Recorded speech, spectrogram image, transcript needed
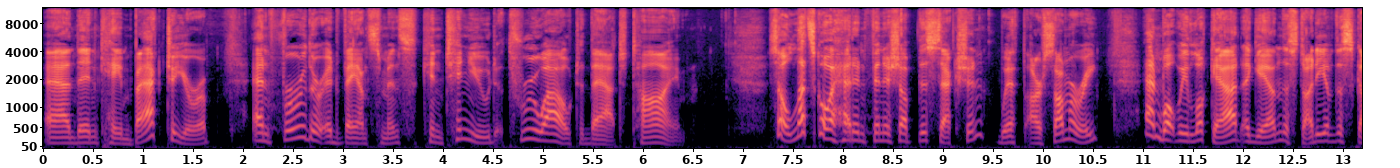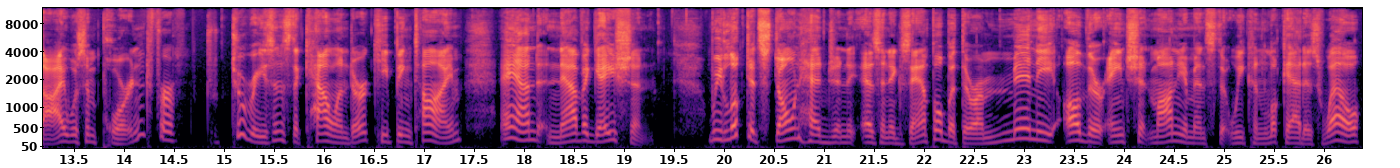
and then came back to Europe and further advancements continued throughout that time. So let's go ahead and finish up this section with our summary. And what we look at again, the study of the sky was important for two reasons, the calendar, keeping time and navigation. We looked at Stonehenge as an example, but there are many other ancient monuments that we can look at as well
